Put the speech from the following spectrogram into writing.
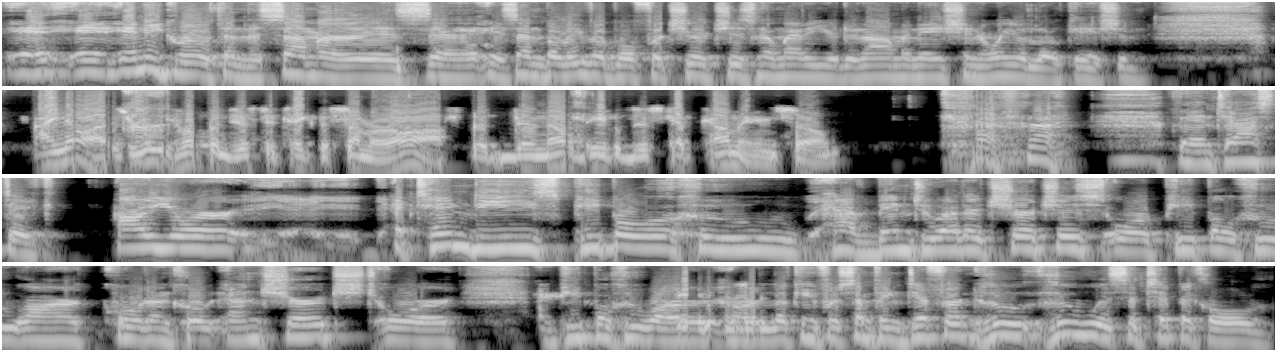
Any growth in the summer is uh, is unbelievable for churches, no matter your denomination or your location. I know. I was really hoping just to take the summer off, but then no, people just kept coming. So fantastic are your attendees people who have been to other churches or people who are quote unquote unchurched? Or people who are, are looking for something different? Who who is a typical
